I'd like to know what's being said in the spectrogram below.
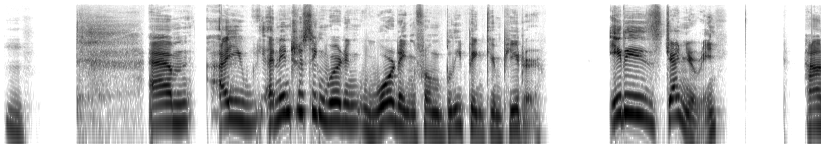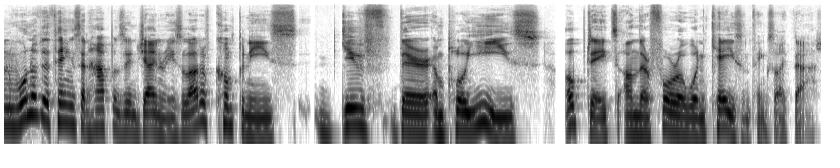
Hmm. Um, I, an interesting wording warning from Bleeping Computer it is January, And one of the things that happens in January is a lot of companies give their employees updates on their 401ks and things like that.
